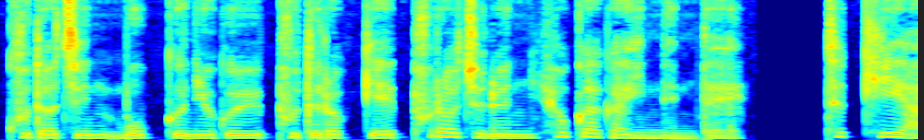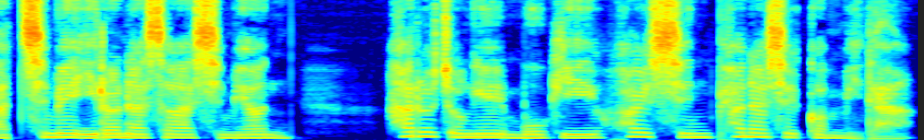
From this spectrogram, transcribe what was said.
굳어진 목 근육을 부드럽게 풀어주는 효과가 있는데 특히 아침에 일어나서 하시면 하루 종일 목이 훨씬 편하실 겁니다.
